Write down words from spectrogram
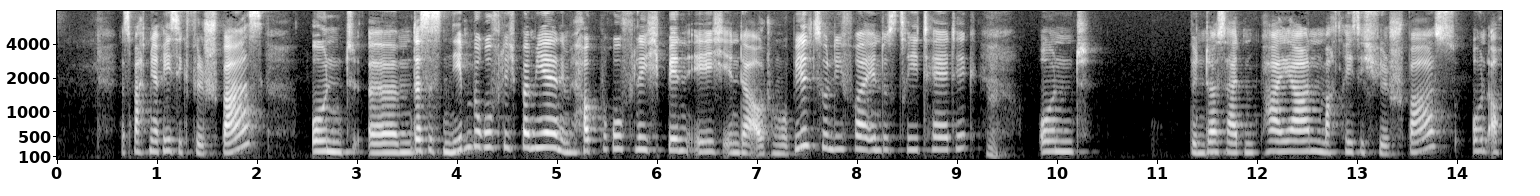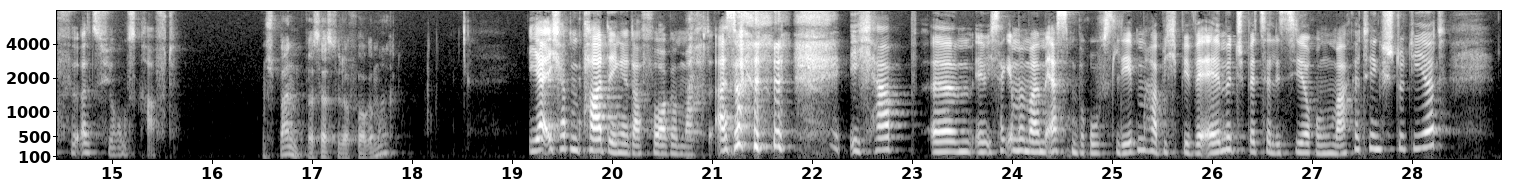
Das macht mir riesig viel Spaß. Und ähm, das ist nebenberuflich bei mir. Hauptberuflich bin ich in der Automobilzuliefererindustrie tätig hm. und bin da seit ein paar Jahren, macht riesig viel Spaß und auch für, als Führungskraft. Spannend. Was hast du davor gemacht? Ja, ich habe ein paar Dinge davor gemacht. Also ich habe, ähm, ich sage immer, in meinem ersten Berufsleben habe ich BWL mit Spezialisierung Marketing studiert.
